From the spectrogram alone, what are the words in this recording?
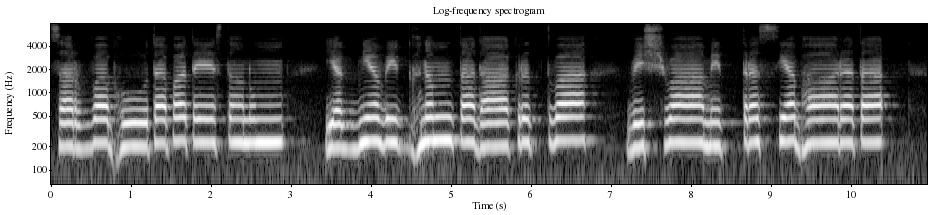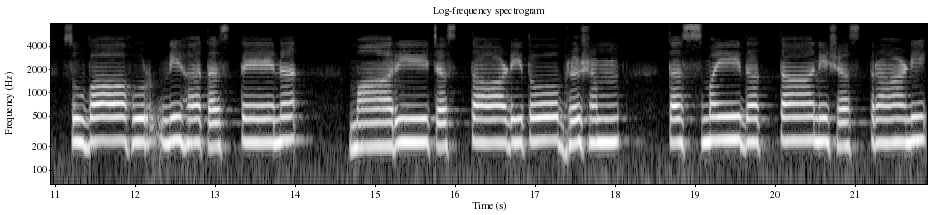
सर्वभूतपतेस्तनुं यज्ञविघ्नं तदा कृत्वा विश्वामित्रस्य भारत। सुबाहुर्निहतस्तेन मारीचस्ताडितो भृशं तस्मै दत्तानि शस्त्राणि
